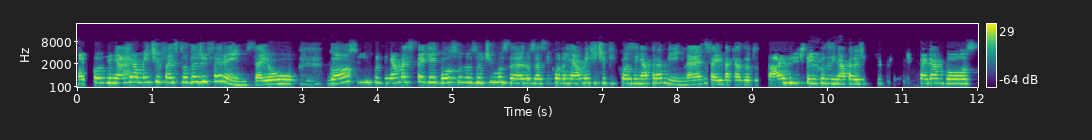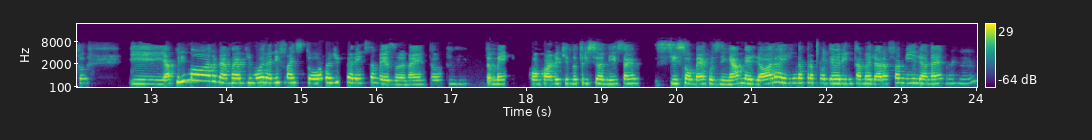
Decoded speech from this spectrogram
mas cozinhar realmente faz toda a diferença. Eu gosto de cozinhar, mas peguei gosto nos últimos anos, assim, quando realmente tive que cozinhar para mim, né? Sair da casa dos pais, a gente tem que cozinhar para a gente, pegar gosto e aprimora, né? Vai aprimorando e faz toda a diferença mesmo, né? Então, uhum. também concordo que nutricionista, se souber cozinhar, melhor ainda para poder orientar melhor a família, né? Uhum.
